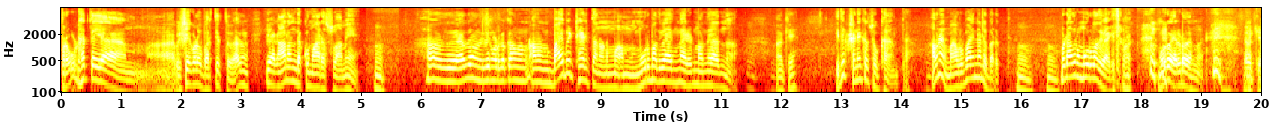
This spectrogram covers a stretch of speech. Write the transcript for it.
ಪ್ರೌಢತೆಯ ವಿಷಯಗಳು ಬರ್ತಿತ್ತು. ಅದು ಇವಾಗ ಆನಂದ ಕುಮಾರಸ್ವಾಮಿ. ಹೌದು ಯಾವುದೋ ಇದು ನೋಡ್ಬೇಕು. ಅವ್ನು ಅವ್ನು ಬಾಯಿ ಬಿಟ್ಟು ಹೇಳ್ತಾನೆ ಅವನು ಅವ್ನು ಮೂರು ಮದುವೆ ಆದ್ನ ಎರಡು ಮದುವೆ ಆದ್ನ. ಓಕೆ ಇದು ಕ್ಷಣಿಕ ಸುಖ ಅಂತ. ಅವನೇ ರೂಪಾಯಿನಲ್ಲಿ ಬರುತ್ತೆ. ಬಟ್ ಆದರೂ ಮೂರು ಮದುವೆ ಆಗಿತ್ತು. ಮೂರು ಎರಡು ಅನ್ನು. Okay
